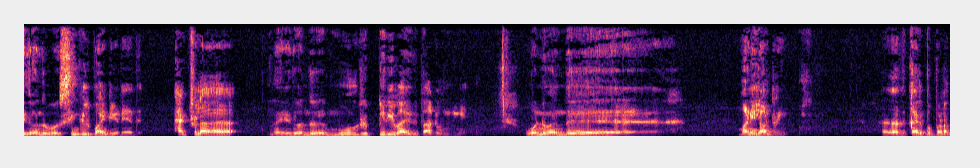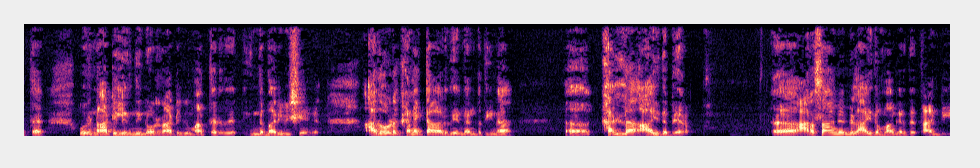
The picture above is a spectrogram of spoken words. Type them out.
இது வந்து ஒரு சிங்கிள் பாயிண்ட் கிடையாது. ஆக்சுவலாக இது வந்து மூன்று பிரிவாக இது பார்க்கணும் நீங்கள் ஒன்று வந்து மணி லாண்ட்ரிங் அதாவது கருப்பு பணத்தை ஒரு நாட்டிலிருந்து இன்னொரு நாட்டுக்கு மாற்றுறது இந்த மாதிரி விஷயங்கள். அதோட கனெக்ட் ஆகிறது என்னன்னு பார்த்தீங்கன்னா கள்ள ஆயுத பேரம். அரசாங்கங்கள் ஆயுதம் வாங்குறதை தாண்டி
